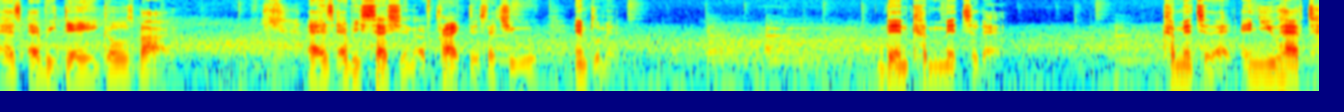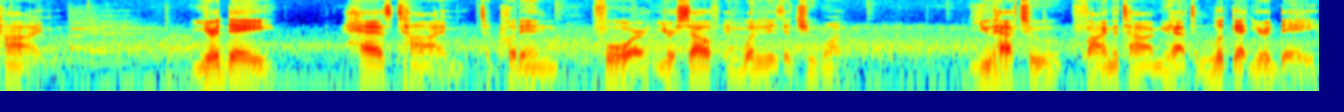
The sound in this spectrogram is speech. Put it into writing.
as every day goes by, as every session of practice that you implement. Then commit to that. Commit to that. And you have time. Your day has time to put in for yourself and what it is that you want you have to find the time, you have to look at your day,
